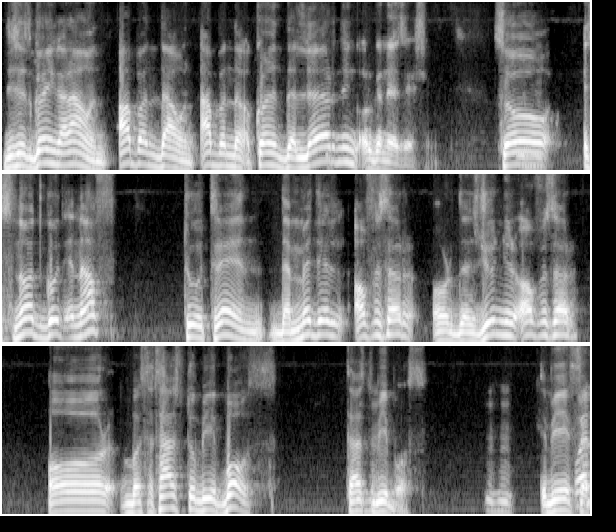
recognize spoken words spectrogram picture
This is going around up and down up and down according to the learning organization. So mm-hmm. it's not good enough to train the middle officer or the junior officer or but it has to be both it has to be both to be Well,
